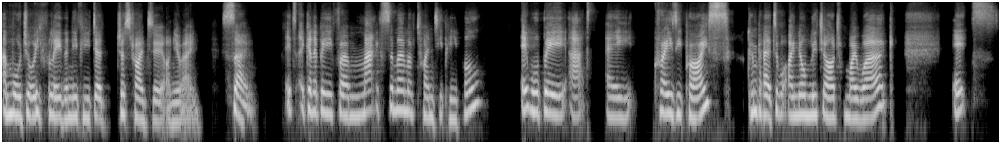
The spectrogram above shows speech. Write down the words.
and more joyfully than if you did just try to do it on your own. So it's going to be for a maximum of 20 people. It will be at a crazy price compared to what I normally charge for my work. It's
